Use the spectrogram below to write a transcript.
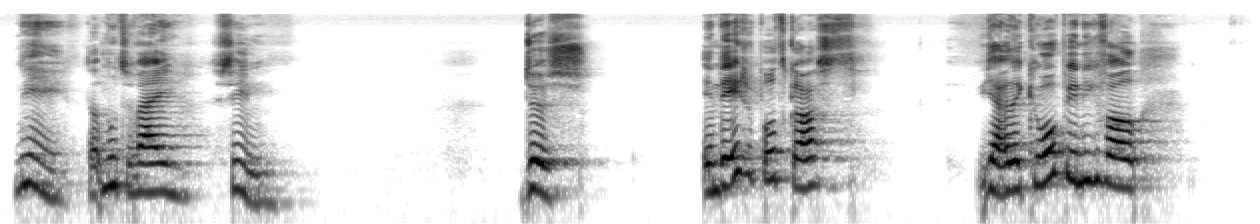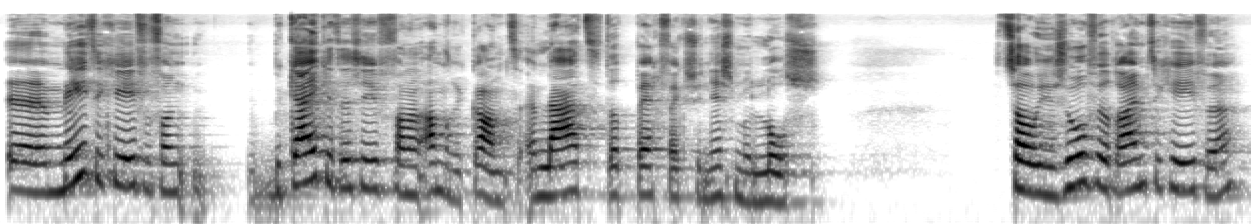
Nee, dat moeten wij zien. Dus in deze podcast, ja, ik hoop je in ieder geval uh, mee te geven van, bekijk het eens even van een andere kant en laat dat perfectionisme los. Het zal je zoveel ruimte geven.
